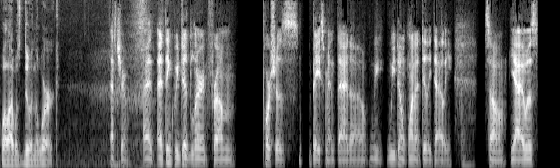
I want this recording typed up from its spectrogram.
while I was doing the work. That's true. I, I think we did learn from Portia's basement that uh, we we don't want to dilly dally. So yeah, it was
